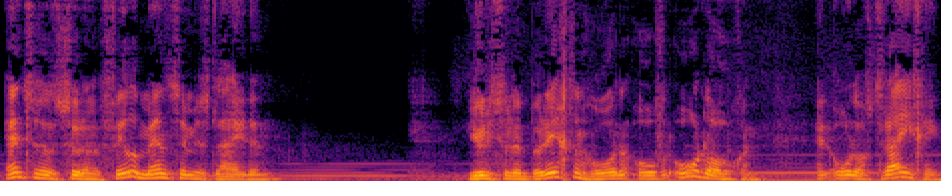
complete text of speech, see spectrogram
En ze zullen veel mensen misleiden. Jullie zullen berichten horen over oorlogen en oorlogsdreiging.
